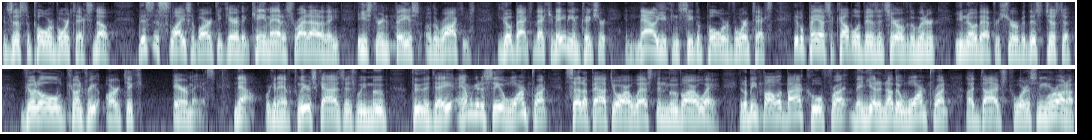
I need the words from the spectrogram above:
Is this the polar vortex? No. This is a slice of Arctic air that came at us right out of the eastern face of the Rockies. You go back to that Canadian picture, and now you can see the polar vortex. It'll pay us a couple of visits here over the winter. You know that for sure. But this is just a good old country Arctic air mass. Now, we're going to have clear skies as we move through the day, and we're going to see a warm front set up out to our west and move our way. It'll be followed by a cool front, then yet another warm front uh, dives toward us, and we're on a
